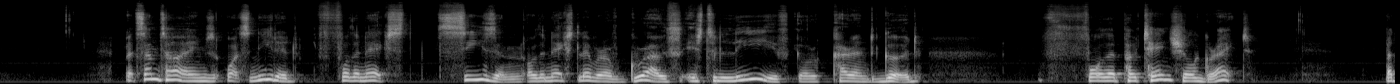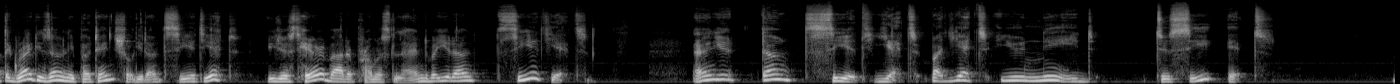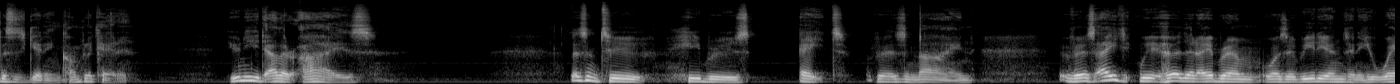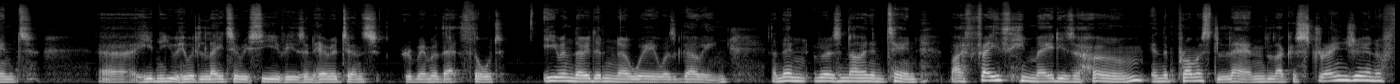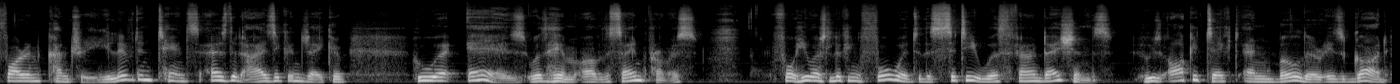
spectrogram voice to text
but sometimes what's needed for the next season or the next level of growth is to leave your current good for the potential great. But the great is only potential. You don't see it yet. You just hear about a promised land, but you don't see it yet. And you don't see it yet, but yet you need to see it. This is getting complicated. You need other eyes. Listen to Hebrews 8, verse 9. Verse 8, we heard that Abraham was obedient and he went. Uh, he knew he would later receive his inheritance. Remember that thought? Even though he didn't know where he was going. And then verse 9 and 10 By faith he made his home in the promised land like a stranger in a foreign country. He lived in tents, as did Isaac and Jacob, who were heirs with him of the same promise. For he was looking forward to the city with foundations, whose architect and builder is God.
